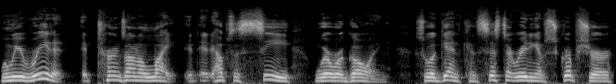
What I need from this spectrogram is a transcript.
When we read it, it turns on a light. It, it, helps us see where we're going. So again, consistent reading of Scripture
